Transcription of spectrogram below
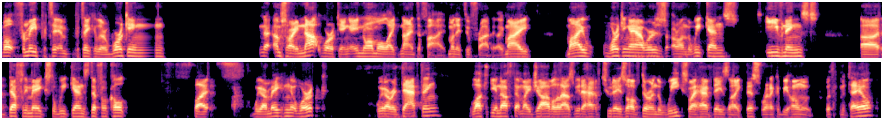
Well, for me in particular, working i'm sorry, not working a normal like nine to five, Monday through Friday. Like my my working hours are on the weekends, evenings. Uh, definitely makes the weekends difficult, but we are making it work. We are adapting, lucky enough that my job allows me to have two days off during the week. So I have days like this where I could be home with Mateo.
